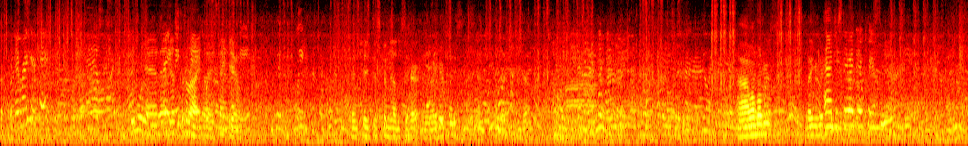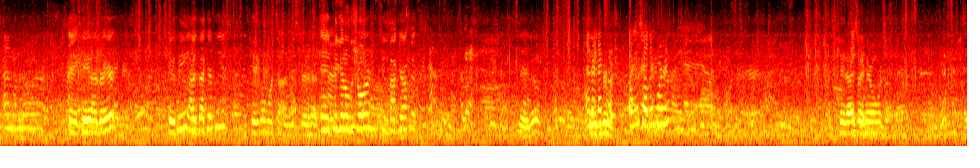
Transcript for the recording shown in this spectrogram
And right here, Kate. And one more. And then just to the right, please. Thank you. And Kate, just come down to her. And right here, please. Uh, one more, please. Thank you. And just stay right there, please. And one more. Hey, Kate, eyes right here. Stay with me. Eyes back here, please. Kate, one more time. Just straight ahead. And can you get over the shoulder? See the back of your outfit? There you go. And right Thank you next to over the shoulder for me. Kate, eyes right here one more time.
